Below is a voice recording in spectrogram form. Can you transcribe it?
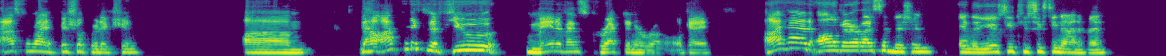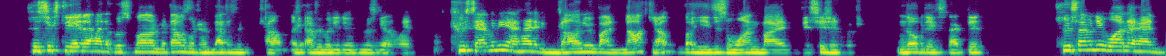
as for my official prediction, um, now I predicted a few main events correct in a row. Okay, I had Oliveira by submission in the UFC 269 event. 268, I had it Usman, but that was like a, that doesn't count. Like everybody knew he was gonna win. 270, I had Ngannou by knockout, but he just won by decision, which nobody expected. 271, I had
